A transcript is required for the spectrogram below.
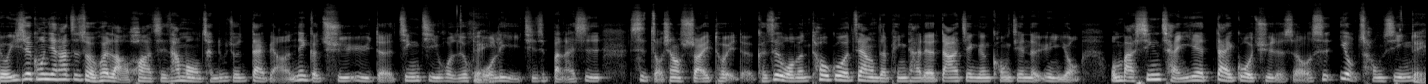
有一些空间它之所以会老化，其实它某种程度就是代表那个区域的经济或者是活力，其实本来是是走向衰退的。可是我们透过这样的平台的搭建跟空间的运用，我们把新产业带过去的时候，是又重新对，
